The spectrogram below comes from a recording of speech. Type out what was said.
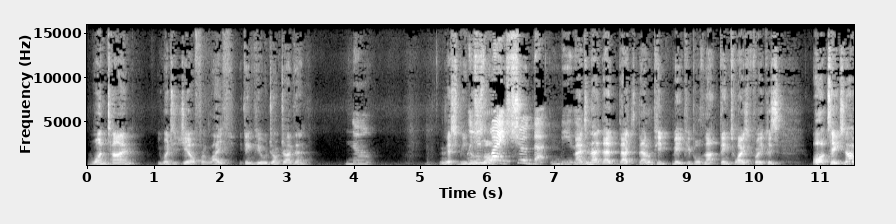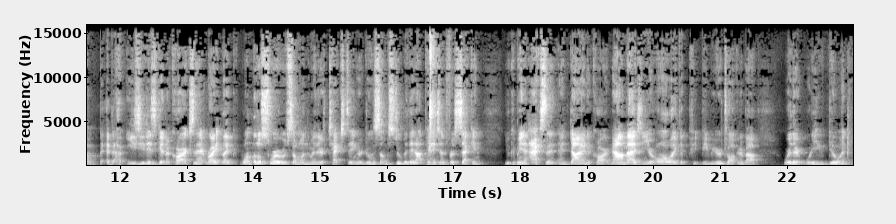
one time, you went to jail for life. You think people would drunk drive then? No, that should be which is law. why it should that be that. Imagine that. That that that'll pe- make people not think twice before because all it takes. You know how easy it is to get in a car accident, right? Like one little swerve of someone when they're texting or doing something stupid, they're not paying attention for a second. You could be in an accident and die in a car. Now imagine you're all like the people you're talking about, where they're. What are you doing?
